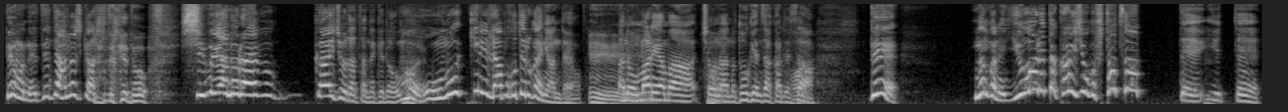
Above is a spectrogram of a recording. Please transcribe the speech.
でもね全然話変わるんだけど渋谷のライブ会場だったんだけど、もう思いっきりラブホテル街にあんだよ。ええ。あの丸山町のあの道玄坂でさ、はでなんかね言われた会場が2つあって言って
